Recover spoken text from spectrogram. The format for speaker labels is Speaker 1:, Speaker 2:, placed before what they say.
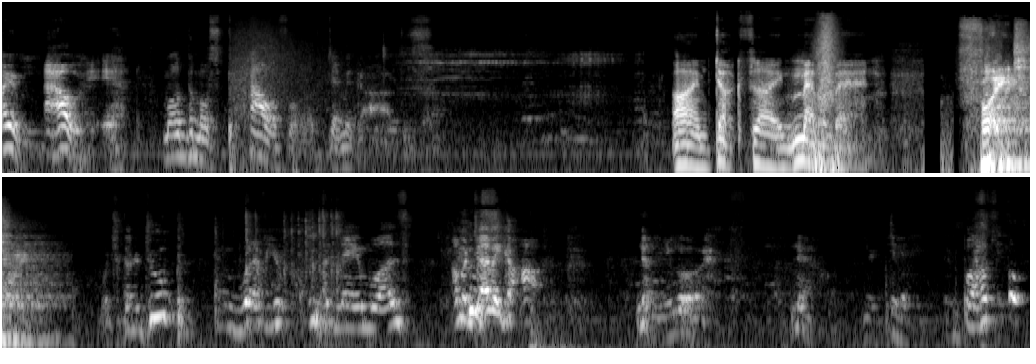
Speaker 1: I am Aoi, one of the most powerful of demigods.
Speaker 2: I'm Dark Flying Mammal Man.
Speaker 3: Fight!
Speaker 1: What you gonna do? Whatever your name was. I'm a demigod! Not anymore. Now, you're dead. Impossible.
